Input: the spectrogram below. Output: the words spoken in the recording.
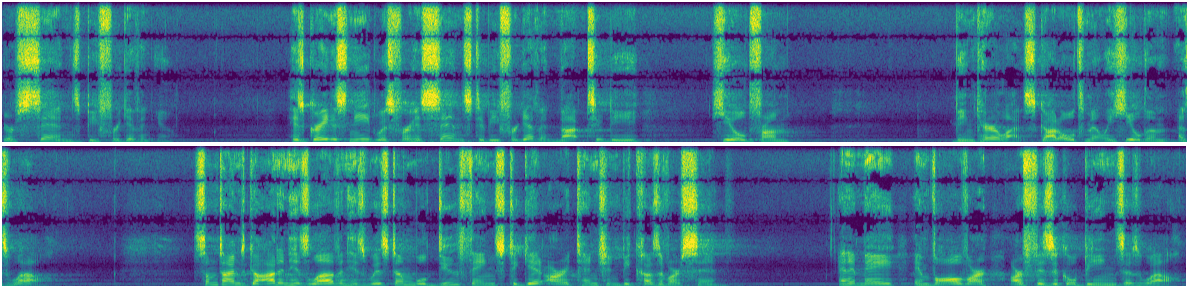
your sins be forgiven you. His greatest need was for his sins to be forgiven, not to be healed from being paralyzed. God ultimately healed him as well. Sometimes God, in His love and His wisdom, will do things to get our attention because of our sin. And it may involve our, our physical beings as well.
